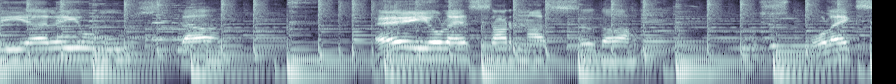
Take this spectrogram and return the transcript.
iial ei unusta ei ole sarnast sõda, kus poleks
